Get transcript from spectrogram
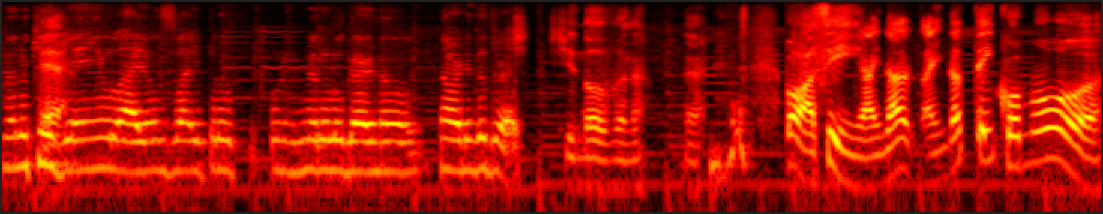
No ano que é. vem o Lions vai pro, pro primeiro lugar no, na ordem do draft. De novo, né? É. Bom, assim, ainda, ainda tem como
